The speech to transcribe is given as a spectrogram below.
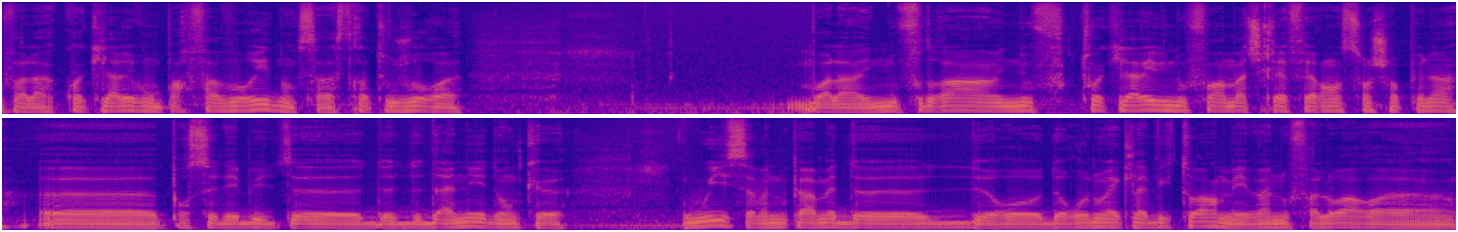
voilà, quoi qu'il arrive, on part favori, donc ça restera toujours. Euh, voilà, il nous faudra, il quoi qu'il arrive, il nous faut un match référence en championnat euh, pour ce début d'année. De, donc, euh, oui, ça va nous permettre de, renouer avec la victoire, mais il va nous falloir,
